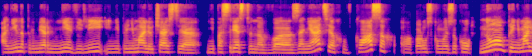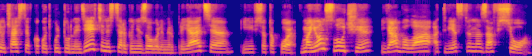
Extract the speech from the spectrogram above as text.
они, например, не вели и не принимали участие непосредственно в занятиях, в классах а, по русскому языку, но принимали участие в какой-то культурной деятельности, организовывали мероприятия и все такое. В моем случае я была ответственна за все,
